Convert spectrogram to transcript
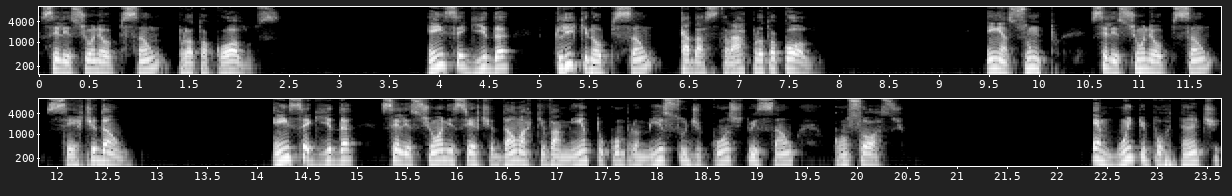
selecione a opção Protocolos. Em seguida, clique na opção Cadastrar protocolo. Em Assunto, selecione a opção Certidão. Em seguida, selecione Certidão Arquivamento Compromisso de Constituição Consórcio. É muito importante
